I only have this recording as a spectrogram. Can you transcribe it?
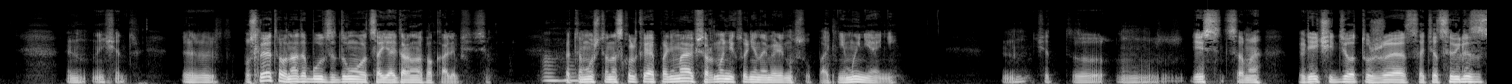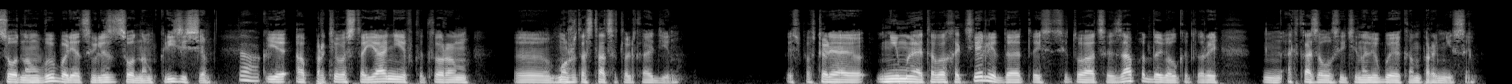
Значит, э, после этого надо будет задумываться о ядерном апокалипсисе. Угу. Потому что, насколько я понимаю, все равно никто не намерен уступать, ни мы, ни они. Значит, э, здесь самое, речь идет уже, кстати, о цивилизационном выборе, о цивилизационном кризисе так. и о противостоянии, в котором э, может остаться только один. То есть, повторяю, не мы этого хотели, до этой ситуации Запад довел, который отказывался идти на любые компромиссы.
